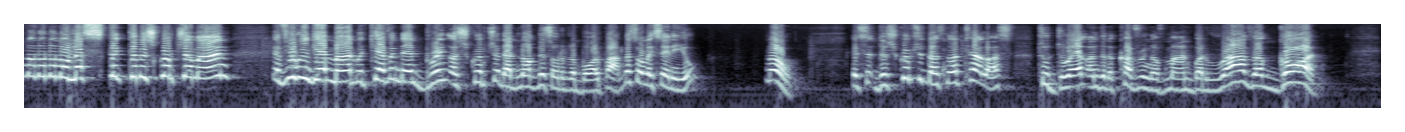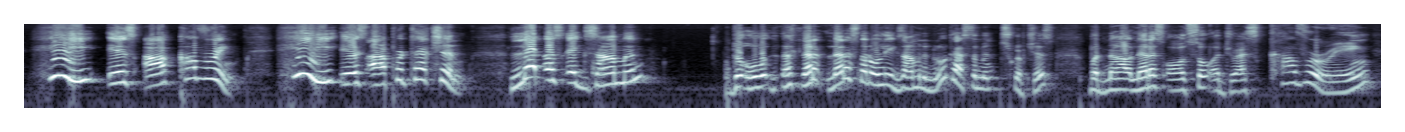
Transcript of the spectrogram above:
No, no, no, no. Let's stick to the scripture, man. If you can get mad with Kevin, then bring a scripture that knocked this out of the ballpark. That's all I say to you. No. It's, the scripture does not tell us to dwell under the covering of man, but rather God. He is our covering. He is our protection. Let us examine the old, let, let, let us not only examine the New Testament scriptures, but now let us also address covering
